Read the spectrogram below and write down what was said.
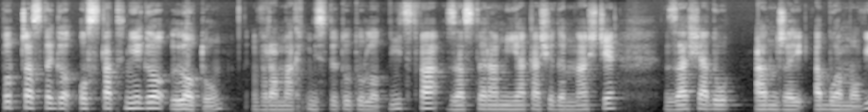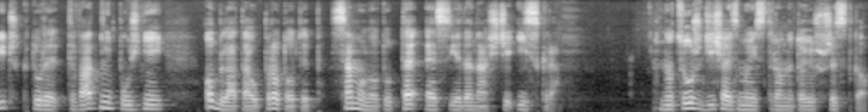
podczas tego ostatniego lotu w ramach Instytutu Lotnictwa za sterami Jaka 17 zasiadł Andrzej Abłamowicz, który dwa dni później oblatał prototyp samolotu TS-11 Iskra. No cóż, dzisiaj z mojej strony to już wszystko.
